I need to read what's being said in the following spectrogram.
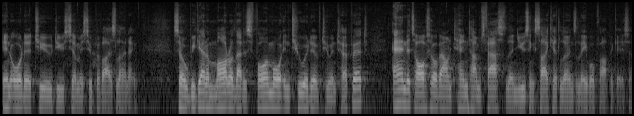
in order to do semi-supervised learning. So we get a model that is far more intuitive to interpret, and it's also around 10 times faster than using scikit-learn's label propagation.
